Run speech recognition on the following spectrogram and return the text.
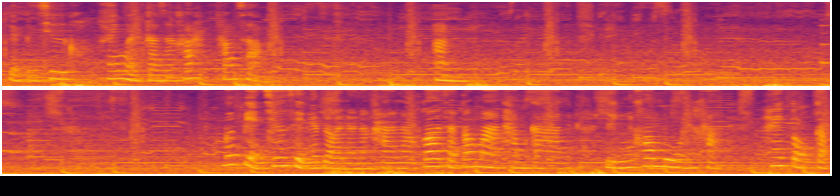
เปลี่ยนเป็นชื่อให้เหมือนกันนะคะ ทั้ง 3 อัน เมื่อเปลี่ยนชื่อเสร็จเรียบร้อยแล้วนะคะ เราก็จะต้องมาทำการลิงก์ข้อมูลค่ะ ให้ตรงกับ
